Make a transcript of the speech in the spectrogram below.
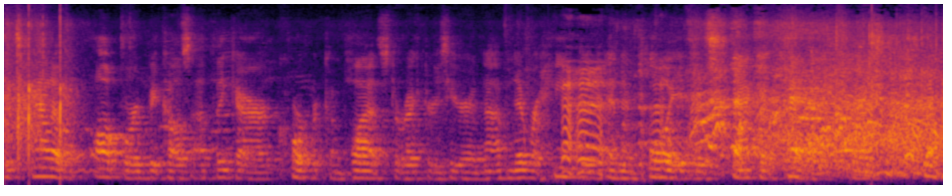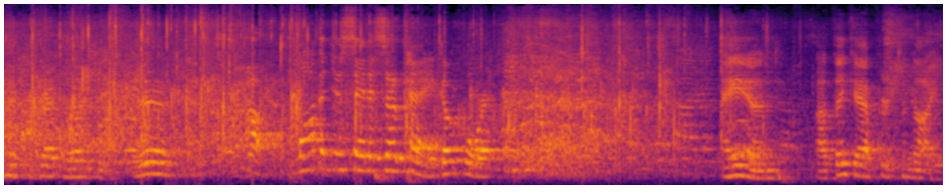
it's, it's kind of awkward because I think our corporate compliance director is here and I've never handed an employee a stack of cash. So, uh, Congratulations. Yeah. Oh, Wanda just said it's okay. Go for it. And I think after tonight,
